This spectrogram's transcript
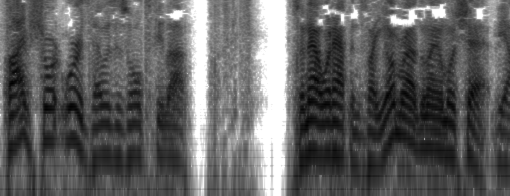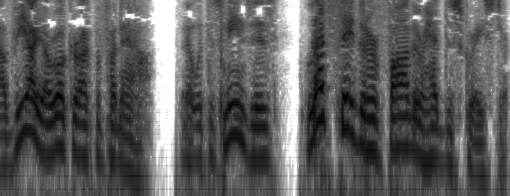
Five short words. That was his whole tefillah. So now what happens? Now what this means is, let's say that her father had disgraced her,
